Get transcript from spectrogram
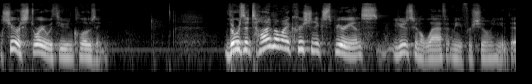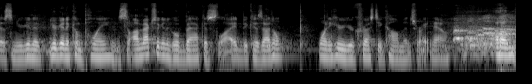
I'll share a story with you in closing. There was a time in my Christian experience, you're just going to laugh at me for showing you this, and you're going to, you're going to complain. So I'm actually going to go back a slide because I don't want to hear your crusty comments right now. Um,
